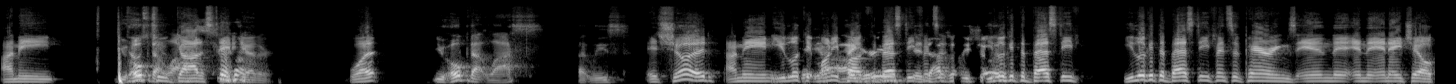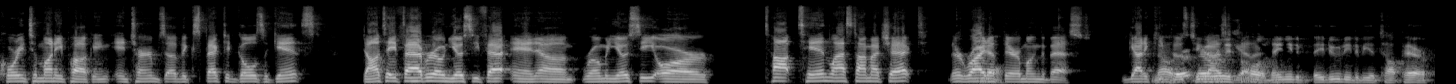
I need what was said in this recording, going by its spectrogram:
I mean, you those two got to stay together. what? You hope that lasts at least. It should. I mean, you look at yeah, Money Puck, the best defensive. You look at the best de- you look at the best defensive pairings in the in the NHL according to Money Puck in, in terms of expected goals against. Dante Fabbro and Josi Fat and um, Roman Josi are top ten. Last time I checked, they're right up there among the best. You got to keep no, those 2 guys really together. Solid. They need to. They do need to be a top pair.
